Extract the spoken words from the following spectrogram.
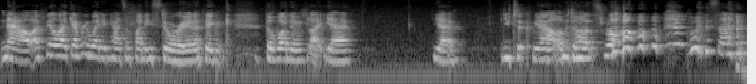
now. I feel like every wedding has a funny story, and I think the one of like, yeah, yeah, you took me out on the dance floor was uh,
